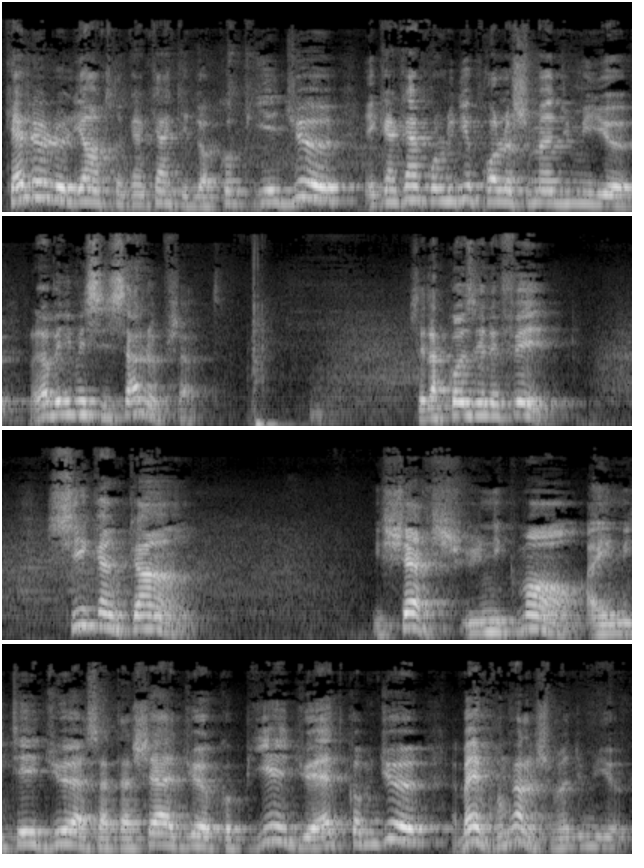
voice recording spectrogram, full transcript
Quel est le lien entre quelqu'un qui doit copier Dieu et quelqu'un qu'on lui dit prend le chemin du milieu? Le Rambam dit, mais c'est ça le pshat. C'est la cause et l'effet. Si quelqu'un, il cherche uniquement à imiter Dieu, à s'attacher à Dieu, à copier Dieu, à être comme Dieu, eh ben, il prendra le chemin du milieu.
